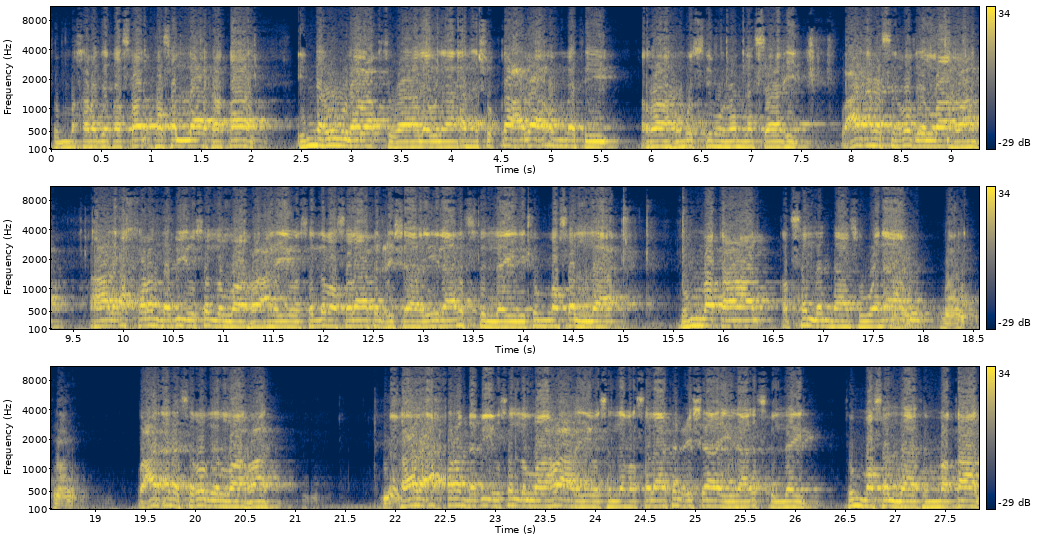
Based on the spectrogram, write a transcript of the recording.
ثم خرج فصل فصلى فقال إنه لوقتها لولا أن أشق على أمتي رواه مسلم والنسائي. وعن أنس رضي الله عنه قال أخر النبي صلى الله عليه وسلم صلاة العشاء إلى نصف الليل ثم صلى. ثم قال قد صلى الناس وناموا. نعم نعم. وعن أنس رضي الله عنه نعم. قال أخر النبي صلى الله عليه وسلم صلاة العشاء إلى نصف الليل ثم صلى. ثم قال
